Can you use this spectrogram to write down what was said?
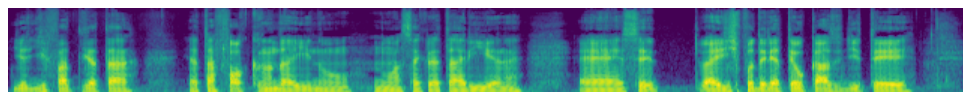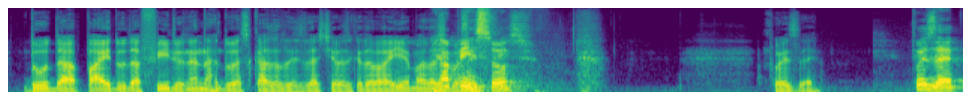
de, fato já está já tá focando aí no, numa secretaria, né? É, a gente poderia ter o caso de ter Duda pai e Duda filho, né, nas duas casas legislativas aqui da Bahia, mas Já pensou? pois é. Pois é.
